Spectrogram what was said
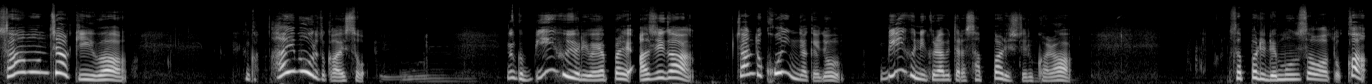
サーモンジャーキーはなんかハイボールとか合いそう。なんかビーフよりはやっぱり味がちゃんと濃いんだけどビーフに比べたらさっぱりしてるからさっぱりレモンサワーとか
